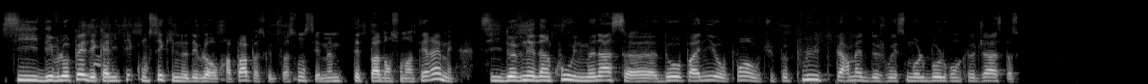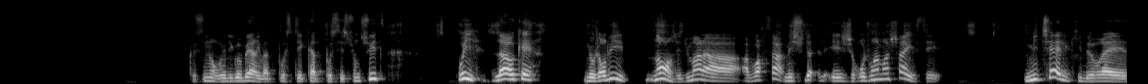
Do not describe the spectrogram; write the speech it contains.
si, développait des qualités qu'on sait qu'il ne développera pas, parce que de toute façon, c'est même peut-être pas dans son intérêt, mais s'il devenait d'un coup une menace euh, panier au point où tu peux plus te permettre de jouer small ball contre le Jazz, parce sinon, Rudy Gobert, il va te poster quatre possessions de suite. Oui, là, ok. Mais aujourd'hui, non, j'ai du mal à, voir ça. Mais je, et je rejoins Machaï, c'est Mitchell qui devrait.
